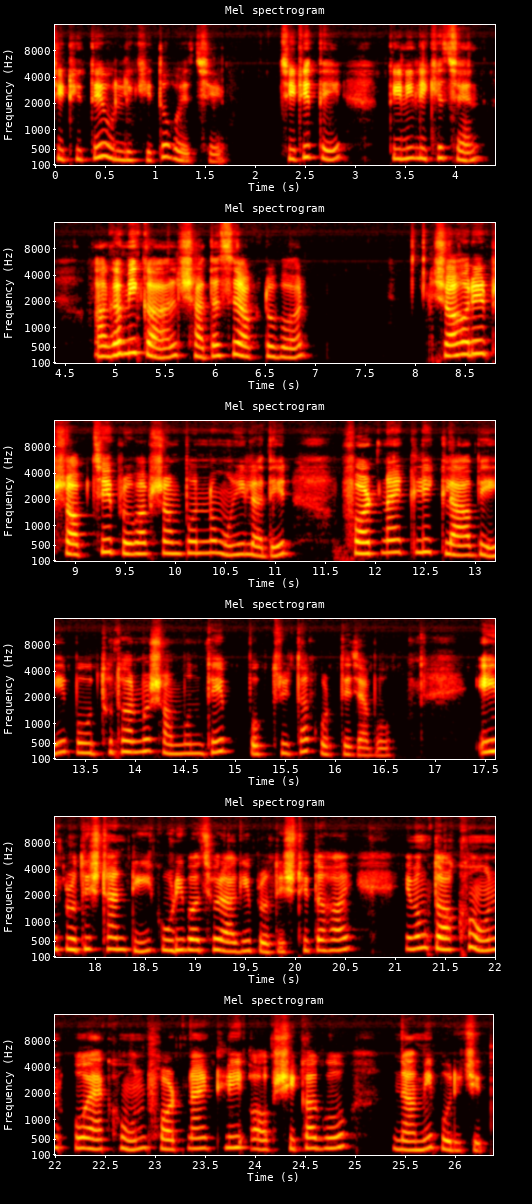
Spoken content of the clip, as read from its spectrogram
চিঠিতে উল্লিখিত হয়েছে। চিঠিতে তিনি লিখেছেন, আগামীকাল সাতাশে অক্টোবর শহরের সবচেয়ে প্রভাবসম্পন্ন মহিলাদের ফর্টনাইটলি ক্লাবে বৌদ্ধ ধর্ম সম্বন্ধে বক্তৃতা করতে যাব। এই প্রতিষ্ঠানটি কুড়ি বছর আগে প্রতিষ্ঠিত হয় এবং তখন ও এখন ফর্টনাইটলি অফ শিকাগো নামে পরিচিত।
